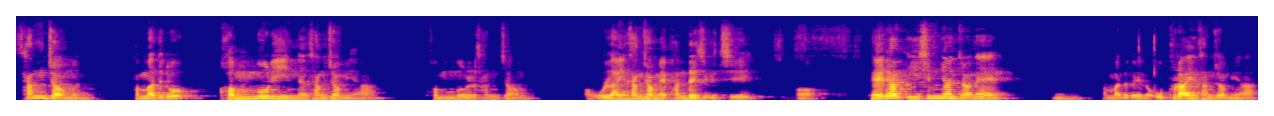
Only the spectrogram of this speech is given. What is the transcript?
상점은 한마디로 건물이 있는 상점이야. 건물 상점. 어, 온라인 상점의 반대지, 그치? 어, 대략 20년 전에, 음, 한마디로 얘가 오프라인 상점이야.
